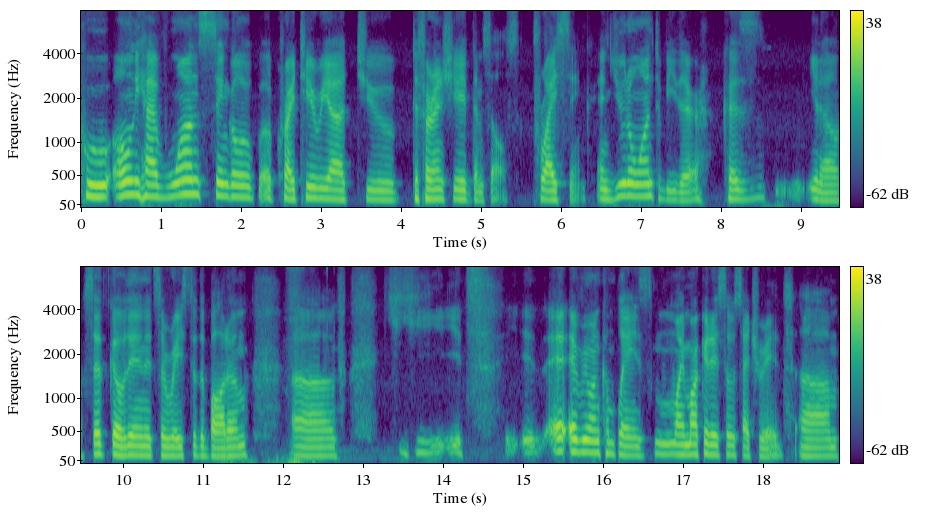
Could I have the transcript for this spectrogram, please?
who only have one single uh, criteria to differentiate themselves pricing. And you don't want to be there because you know seth godin it's a race to the bottom. Uh, he, it's it, everyone complains my market is so saturated. Um,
